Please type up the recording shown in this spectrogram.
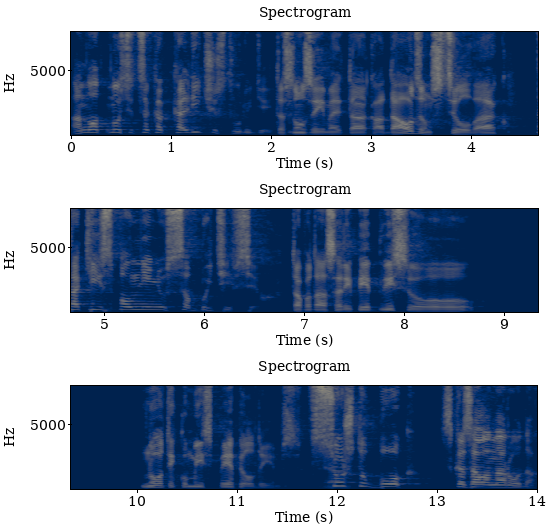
Оно относится как к количеству людей, Tas nozīmē tā kā daudzums cilvēku, так и исполнению событий всех. tāpat tās arī pie, visu notikumu iz- piepildījums. Все, что Бог сказал о народах,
